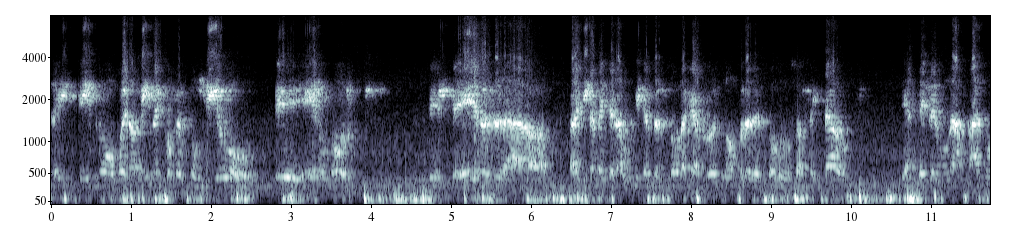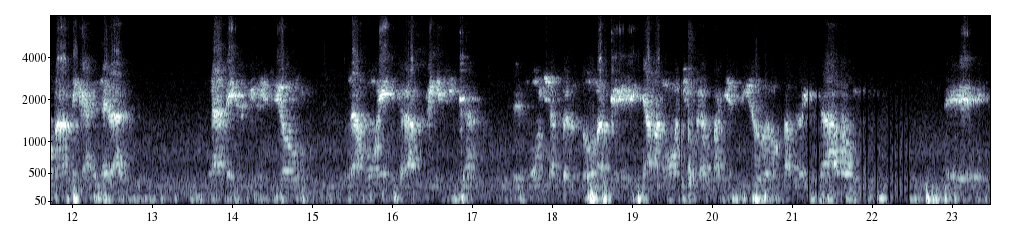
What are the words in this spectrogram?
Legítimo, bueno, a mí me correspondió eh, el honor de ser la, prácticamente la única persona que habló en nombre de todos los afectados, de hacerle una panorámica general, una definición, una muestra física de muchas personas que llaman ocho que han fallecido de los afectados eh,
